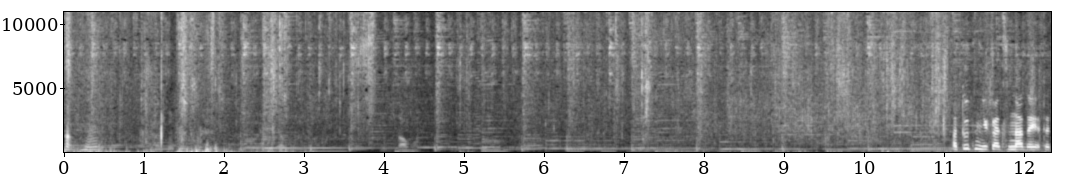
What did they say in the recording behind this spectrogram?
Ага. А тут, мне кажется, надо этот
